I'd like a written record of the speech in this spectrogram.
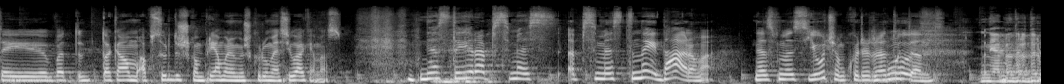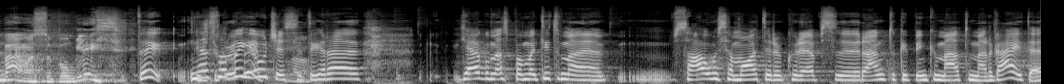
Tai vat, tokiam absurdiškom priemonėm, iš kurių mes juokiamės. Nes tai yra apsimes, apsimestinai daroma. Nes mes jaučiam, kur yra Būtent. Nebendradarbiavimas su paaugliais. Tai, nes labai taip. jaučiasi. Nu. Tai yra, jeigu mes pamatytume saugusią moterį, kuri apsirengtų kaip penkių metų mergaitė,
